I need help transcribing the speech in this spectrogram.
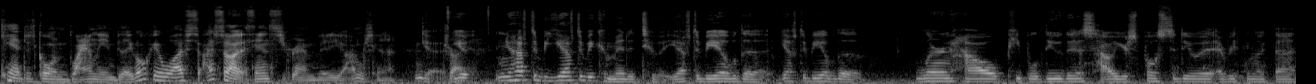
can't just go in blindly and be like, okay, well, I've, I saw this Instagram video. I'm just gonna. yeah. Try you, it. and you have to be you have to be committed to it. You have to be able to you have to be able to learn how people do this, how you're supposed to do it, everything like that.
